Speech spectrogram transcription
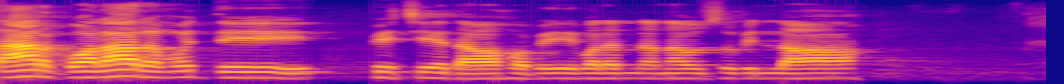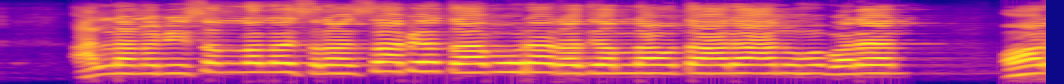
তার গলার মধ্যে পেঁচিয়ে দেওয়া হবে। বলেন না, নাউজুবিল্লাহ। আল্লাহ নবী সাল্লাল্লাহু আলাইহি সাহাবী তাবুরা রাদিয়াল্লাহু তাআলা আনহু বলেন আর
